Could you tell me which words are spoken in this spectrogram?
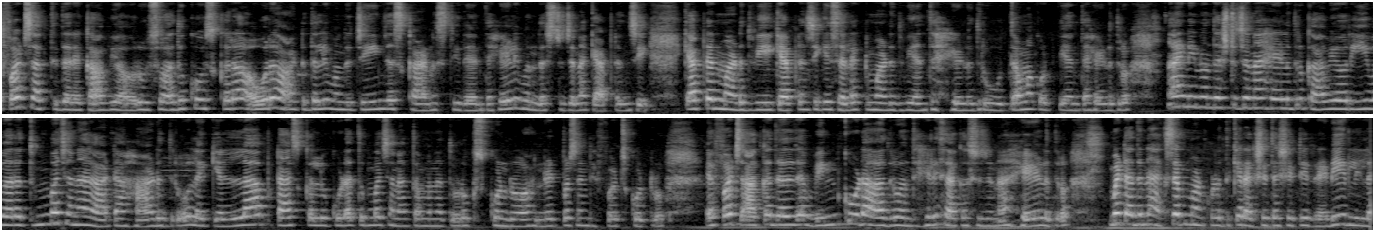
ಎಫರ್ಟ್ಸ್ ಆಗ್ತಿದ್ದಾರೆ ಕಾವ್ಯ ಅವರು. ಸೊ ಅದಕ್ಕೋಸ್ಕರ ಅವರ ಆಟದಲ್ಲಿ ಒಂದು ಚೇಂಜಸ್ ಕಾಣಿಸ್ತಿದೆ ಅಂತ ಹೇಳಿ ಒಂದಷ್ಟು ಜನ ಕ್ಯಾಪ್ಟನ್ಸಿ ಕ್ಯಾಪ್ಟನ್ ಮಾಡಿದ್ವಿ ಕ್ಯಾಪ್ಟನ್ಸಿಗೆ ಸೆಲೆಕ್ಟ್ ಮಾಡಿದ್ವಿ ಅಂತ ಹೇಳಿದ್ರು, ಉತ್ತಮ ಕೊಟ್ವಿ ಅಂತ ಹೇಳಿದ್ರು. ಆ್ಯಂಡ್ ಇನ್ನೊಂದಷ್ಟು ಜನ ಹೇಳಿದ್ರು, ಕಾವ್ಯ ಅವರು ಈ ವಾರ ತುಂಬ ಚೆನ್ನಾಗಿ ಆಟ ಆಡಿದ್ರು. ಲೈಕ್ ಎಲ್ಲ ಟಾಸ್ಕಲ್ಲೂ ಕೂಡ ತುಂಬ ಚೆನ್ನಾಗಿ ತಮ್ಮನ್ನು ತೊಡಗಿಸ್ಕೊಂಡ್ರು ಹಂಡ್ರೆಡ್ ಪರ್ಸೆಂಟ್ ಎಫರ್ಟ್ಸ್ ಕೊಟ್ಟರು ಎಫರ್ಟ್ಸ್ ಹಾಕೋದಲ್ಲದೆ ವಿನ್ ಕೂಡ ಆದರು ಅಂತ ಹೇಳಿ ಸಾಕಷ್ಟು ಜನ ಹೇಳಿದ್ರು. ಬಟ್ ಅದನ್ನು ಅಕ್ಸೆಪ್ಟ್ ಮಾಡ್ಕೊಳ್ಳೋದಕ್ಕೆ ರಕ್ಷಿತಾ ಶೆಟ್ಟಿ ರೆಡಿ ಇರಲಿಲ್ಲ.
